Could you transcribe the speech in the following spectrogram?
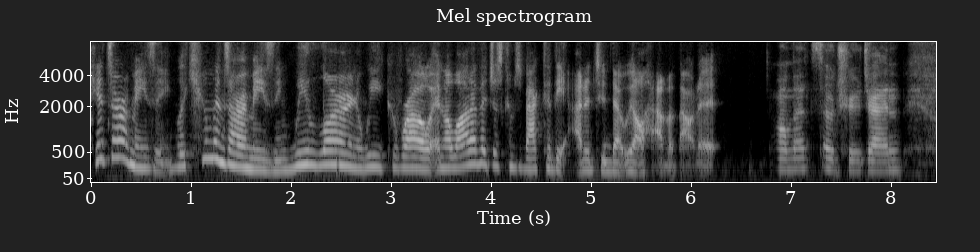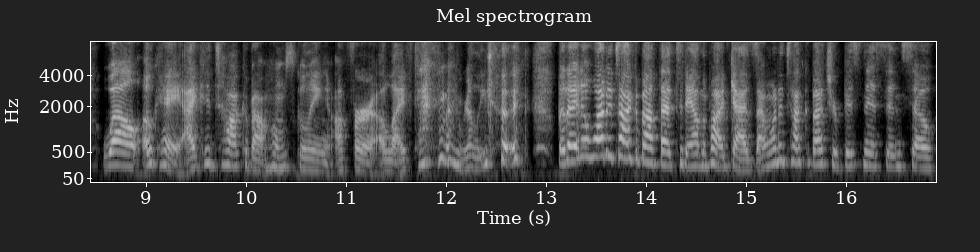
kids are amazing. Like humans are amazing. We learn, we grow, and a lot of it just comes back to the attitude that we all have about it. Oh, that's so true, Jen. Well, okay, I could talk about homeschooling uh, for a lifetime. I really could, but I don't want to talk about that today on the podcast. I want to talk about your business. And so,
